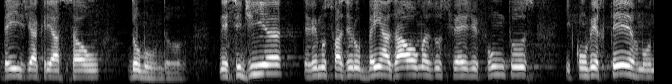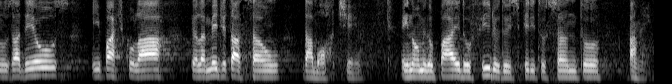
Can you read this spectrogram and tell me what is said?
desde a criação do mundo. Nesse dia, devemos fazer o bem às almas dos fiéis defuntos e convertermos-nos a Deus, em particular pela meditação da morte. Em nome do Pai, do Filho e do Espírito Santo. Amém.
